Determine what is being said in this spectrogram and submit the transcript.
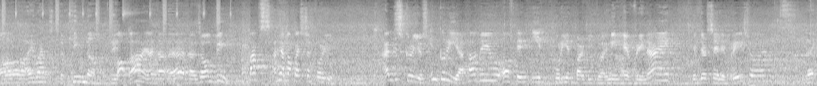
Oh, I want the kingdom. Oh, ah, yeah, the, yeah, the zombie. Pops, I have a question for you. I'm just curious. In Korea, how do you often eat Korean barbecue? I mean, every night, if there's celebration, Like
